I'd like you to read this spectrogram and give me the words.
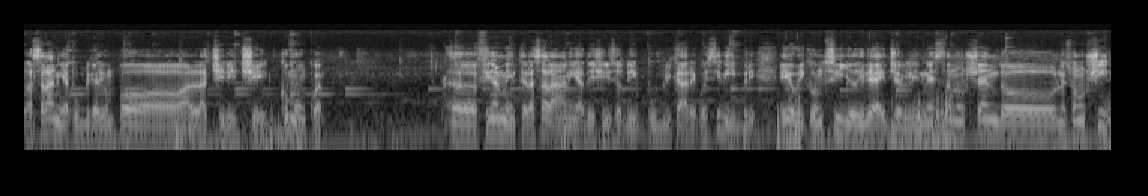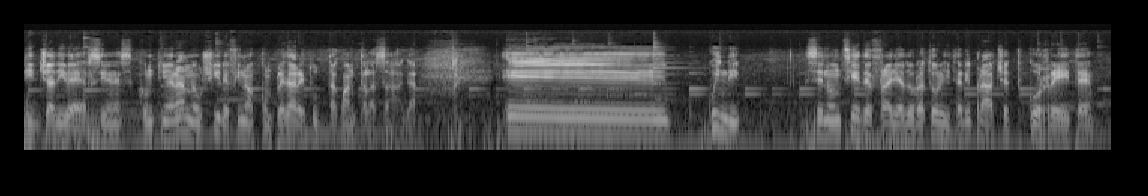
La Salani ha pubblicato un po' alla CDC, comunque Uh, finalmente la Salani ha deciso di pubblicare questi libri e io vi consiglio di leggerli, ne stanno uscendo, ne sono usciti già diversi, ne continueranno a uscire fino a completare tutta quanta la saga. E quindi se non siete fra gli adoratori di Terry Pratchett correte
